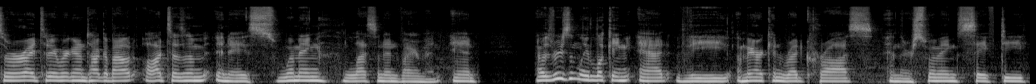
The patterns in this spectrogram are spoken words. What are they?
That's right. Today we're going to talk about autism in a swimming lesson environment. And I was recently looking at the American Red Cross and their swimming safety,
